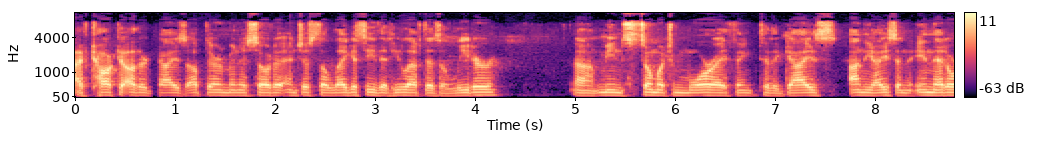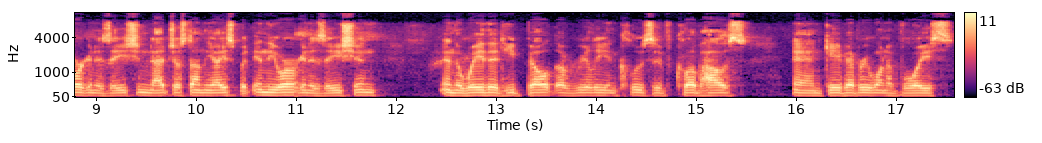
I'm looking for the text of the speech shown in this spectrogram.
I've talked to other guys up there in Minnesota, and just the legacy that he left as a leader uh, means so much more, I think, to the guys on the ice and in that organization, not just on the ice, but in the organization, and the way that he built a really inclusive clubhouse and gave everyone a voice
